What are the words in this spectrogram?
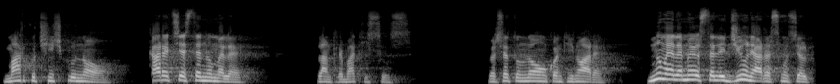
Marcu 5 cu 9. Care ți este numele? L-a întrebat Isus. Versetul 9 în continuare. Numele meu este legiune, a răspuns el,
